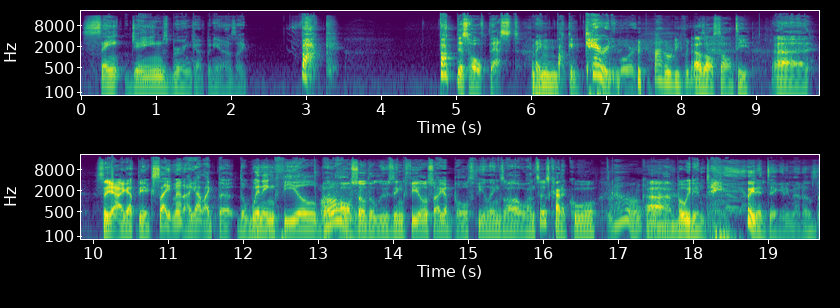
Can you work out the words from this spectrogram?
St. James Brewing Company, and I was like, "Fuck." Fuck this whole fest. I don't even fucking care anymore. I don't even. I was all salty. Uh, so yeah, I got the excitement. I got like the the winning feel, but Oh. also the losing feel. So I got both feelings all at once. It was kind of cool. Oh, okay. Um, but we didn't take we didn't take any medals.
